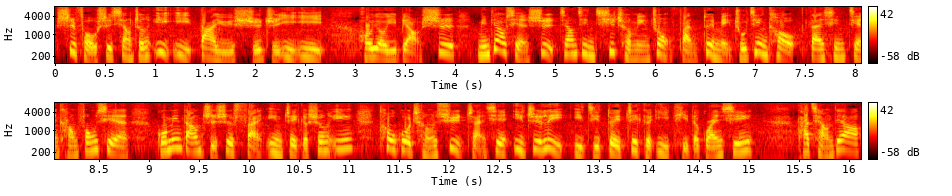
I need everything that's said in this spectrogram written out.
是否是象征意义大于实质意义？侯友谊表示，民调显示将近七成民众反对美猪进口，担心健康风险。国民党只是反映这个声音，透过程序展现意志力以及对这个议题的关心。他强调，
